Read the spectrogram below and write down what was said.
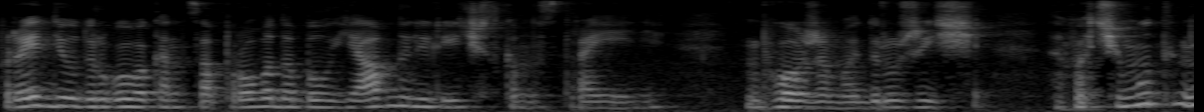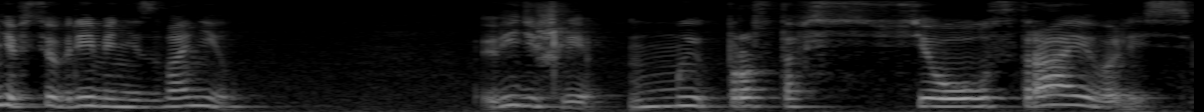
Фредди у другого конца провода был явно лирическом настроении. «Боже мой, дружище, почему ты мне все время не звонил?» «Видишь ли, мы просто все устраивались».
